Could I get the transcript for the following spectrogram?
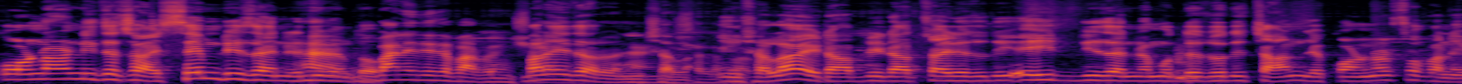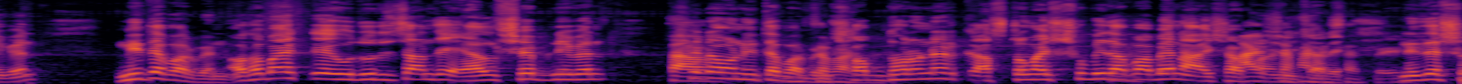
কর্নার নিতে চায় সেম ডিজাইনের হ্যাঁ, দিবেন তো? বানিয়ে দিতে পারবেন বানিয়ে দিতে পারবেন হ্যাঁ, ইনশাল্লাহ। ইনশাল্লাহ। এটা আপনি রাত চাইলে যদি এই ডিজাইনের মধ্যে যদি চান যে কর্নার সোফা নেবেন নিতে পারবেন। অথবা কেউ যদি চান যে এল শেপ নেবেন সেটাও নিতে পারবেন। সব ধরনের কাস্টমাইজ সুবিধা পাবেন আয়শা ফার্নিচারে। নিজস্ব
